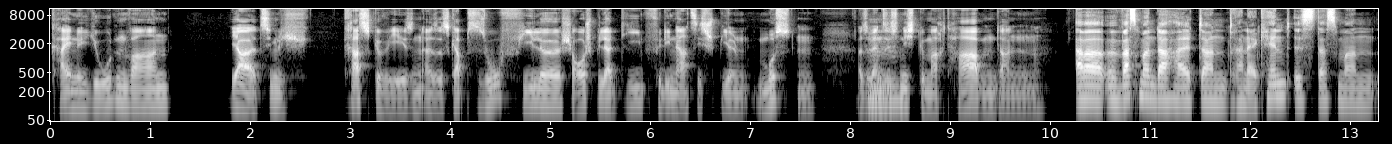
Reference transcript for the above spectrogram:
keine Juden waren, ja, ziemlich krass gewesen. Also es gab so viele Schauspieler, die für die Nazis spielen mussten. Also wenn sie es Mhm. nicht gemacht haben, dann. Aber äh, was man da halt dann dran erkennt, ist, dass man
